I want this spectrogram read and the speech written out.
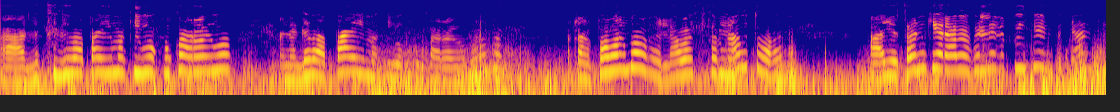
આ નથી દવા પાય એમાં કેવો ખુકારો આવ્યો? અને દવા પાઈ એમાં કેવો ખુકાર આવ્યો, બરોબર? અટાણ પવન બહુ એટલે અવાજ તમને આવતો હોય. આ જો ત્રણ કેર આવે, ભલે પી જાય ને તો ધ્યાન છે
